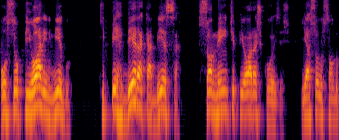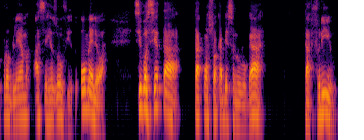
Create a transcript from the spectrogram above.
ou seu pior inimigo, que perder a cabeça somente piora as coisas e a solução do problema a ser resolvido. Ou melhor, se você está tá com a sua cabeça no lugar, está frio,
